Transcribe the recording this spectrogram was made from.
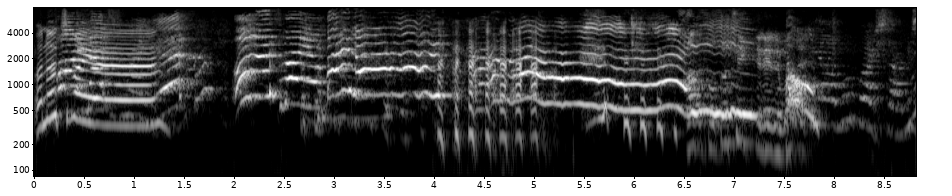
Unutmayın. Bay bay. Foto çektirelim. Yağmur başlamış.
